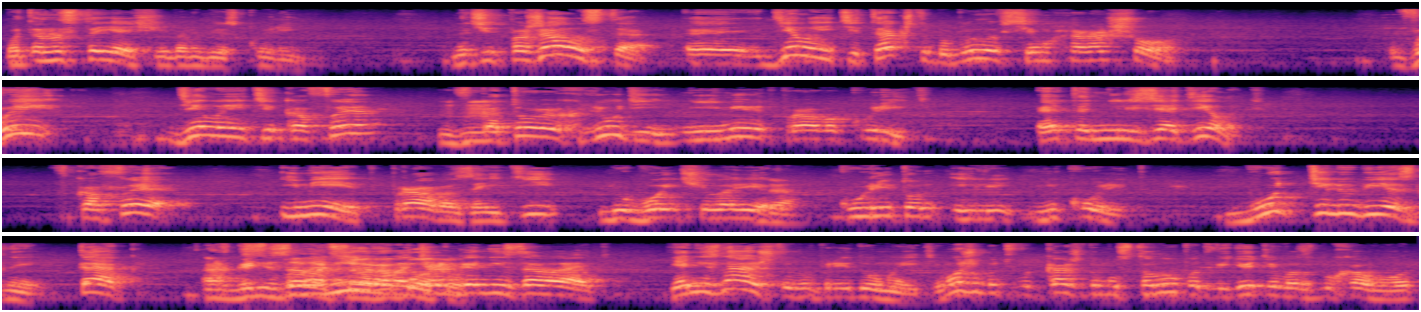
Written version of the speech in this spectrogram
Вот о настоящей борьбе с курением. Значит, пожалуйста, э, делайте так, чтобы было всем хорошо. Вы делаете кафе, угу. в которых люди не имеют права курить. Это нельзя делать. В кафе имеет право зайти любой человек, да. курит он или не курит. Будьте любезны, так организовать свою работу. организовать. Я не знаю, что вы придумаете. Может быть, вы к каждому столу подведете воздуховод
